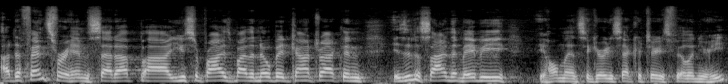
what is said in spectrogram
a defense for him set up. Uh, you surprised by the no bid contract? And is it a sign that maybe the Homeland Security Secretary is feeling your heat?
